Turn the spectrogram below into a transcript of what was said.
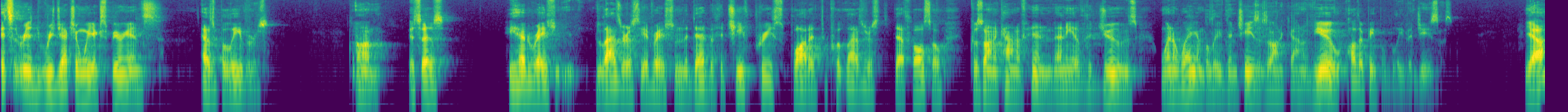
It's the re- rejection we experience as believers. Um, It says, he had raised Lazarus, he had raised from the dead, but the chief priests plotted to put Lazarus to death also, because on account of him, many of the Jews went away and believed in Jesus. On account of you, other people believe in Jesus. Yeah?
